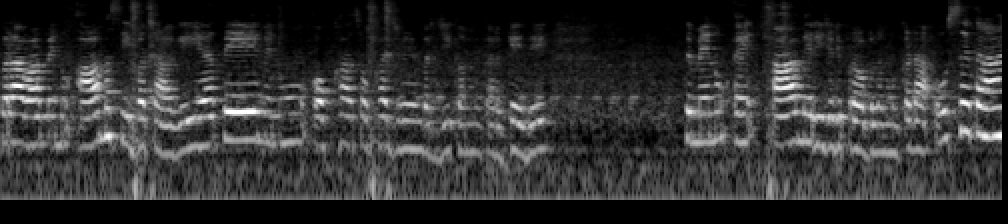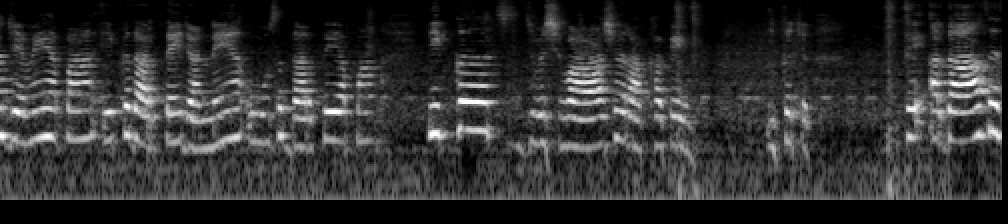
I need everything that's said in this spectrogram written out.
ਭਰਾਵਾ, ਮੈਨੂੰ ਆ ਮੁਸੀਬਤ ਆ ਗਈ ਹੈ ਤੇ ਮੈਨੂੰ ਔਖਾ ਸੌਖਾ ਜਿਵੇਂ ਮਰਜ਼ੀ ਕੰਮ ਕਰਕੇ ਦੇ। ਤੇ ਮੈਨੂੰ ਆ ਮੇਰੀ ਜਿਹੜੀ ਪ੍ਰੋਬਲਮ ਕਢਾ ਉਸੇ ਤਰ੍ਹਾਂ ਜਿਵੇਂ ਆਪਾਂ ਇੱਕ ਦਰ ਤੇ ਜਾਂਦੇ ਆ, ਉਸ ਦਰ ਤੇ ਆਪਾਂ ਇੱਕ ਵਿਸ਼ਵਾਸ ਰੱਖ ਕੇ, ਇੱਕ ਚ, ਤੇ ਅਰਦਾਸ ਇਸ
